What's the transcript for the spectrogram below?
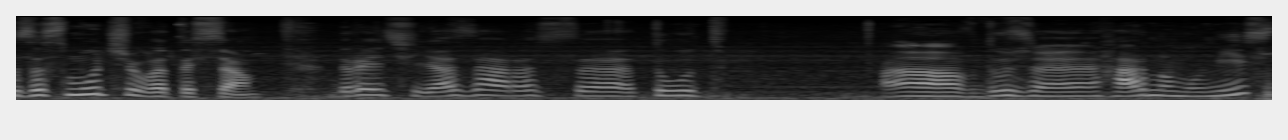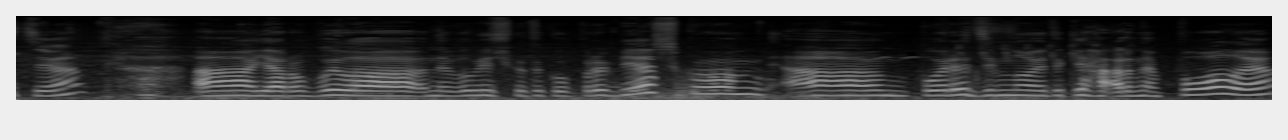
засмучуватися. До речі, я зараз е, тут в дуже гарному місці. Я робила невеличку таку пробіжку. Поряд зі мною таке гарне поле.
